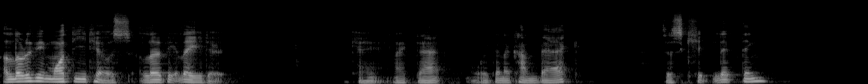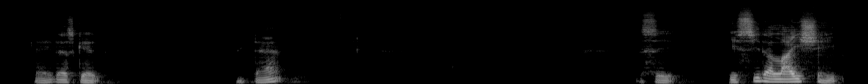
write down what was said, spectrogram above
a little bit more details a little bit later. Okay, like that. We're gonna come back. Just keep lifting. Okay, that's good. Like that. See, you see the light shape.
